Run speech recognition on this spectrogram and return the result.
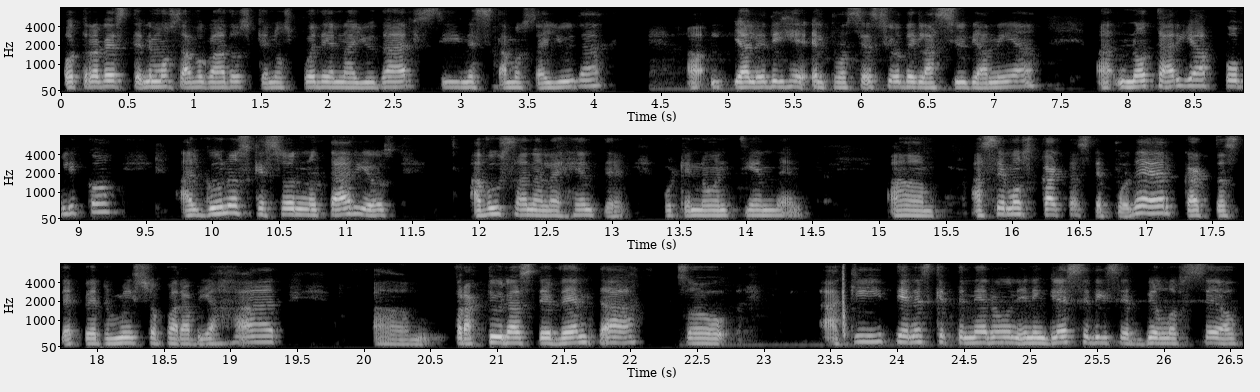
otra vez tenemos abogados que nos pueden ayudar si necesitamos ayuda. Ah, ya le dije el proceso de la ciudadanía, uh, notaria público. Algunos que son notarios abusan a la gente porque no entienden. Hacemos cartas de poder, cartas de permiso para viajar, um, fracturas de venta. So, aquí tienes que tener un, en inglés se dice bill of sale,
